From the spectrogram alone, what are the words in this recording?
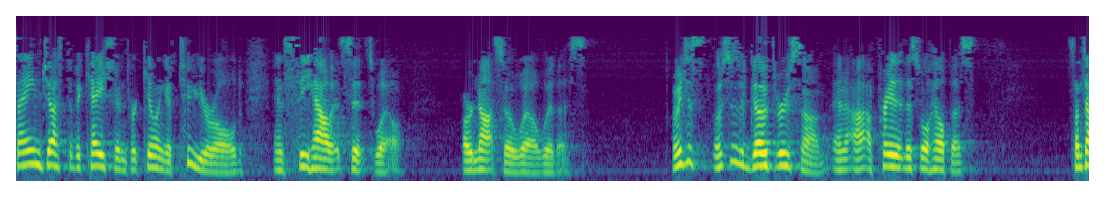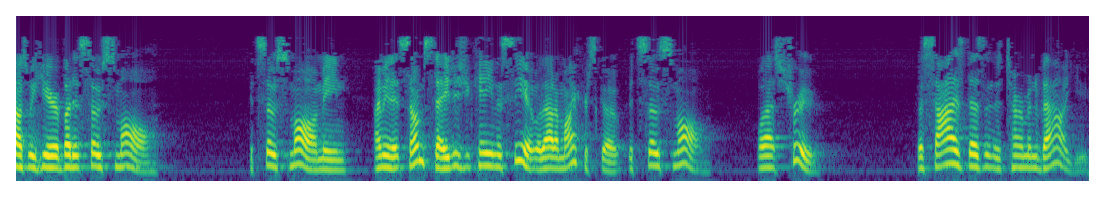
same justification for killing a two-year-old and see how it sits well or not so well with us. Let me just let's just go through some, and I pray that this will help us. Sometimes we hear, but it's so small. It's so small. I mean, I mean, at some stages, you can't even see it without a microscope. It's so small. Well, that's true. But size doesn't determine value.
